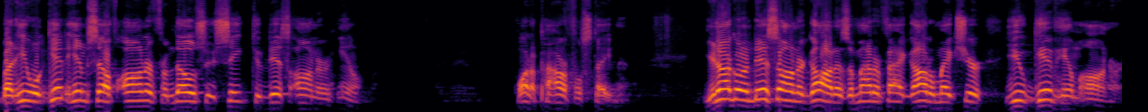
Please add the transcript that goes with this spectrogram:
but he will get himself honor from those who seek to dishonor him. What a powerful statement. You're not going to dishonor God. As a matter of fact, God will make sure you give him honor.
